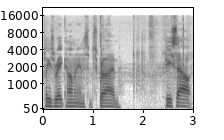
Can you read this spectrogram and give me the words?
Please rate, comment, and subscribe. Peace out.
